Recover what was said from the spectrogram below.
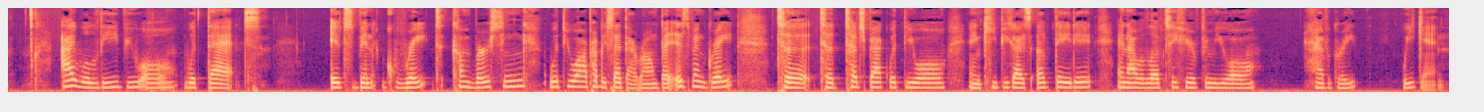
I will leave you all with that. It's been great conversing with you all. I probably said that wrong, but it's been great to to touch back with you all and keep you guys updated and I would love to hear from you all. Have a great weekend.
